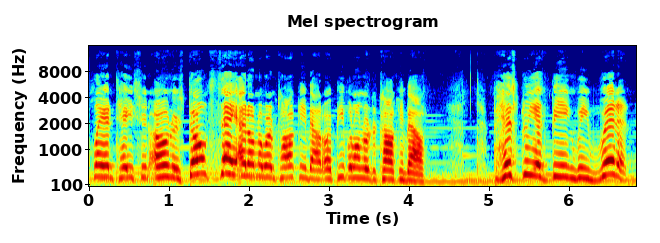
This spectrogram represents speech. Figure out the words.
plantation owners. Don't say I don't know what I'm talking about or people don't know what they're talking about. History is being rewritten.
